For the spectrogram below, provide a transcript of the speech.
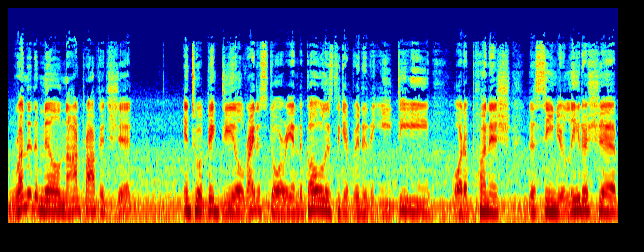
run of the mill nonprofit shit into a big deal, write a story, and the goal is to get rid of the ED or to punish the senior leadership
